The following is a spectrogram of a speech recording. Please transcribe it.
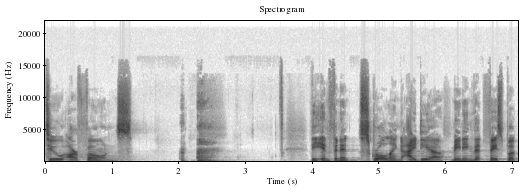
to our phones. the infinite scrolling idea, meaning that Facebook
